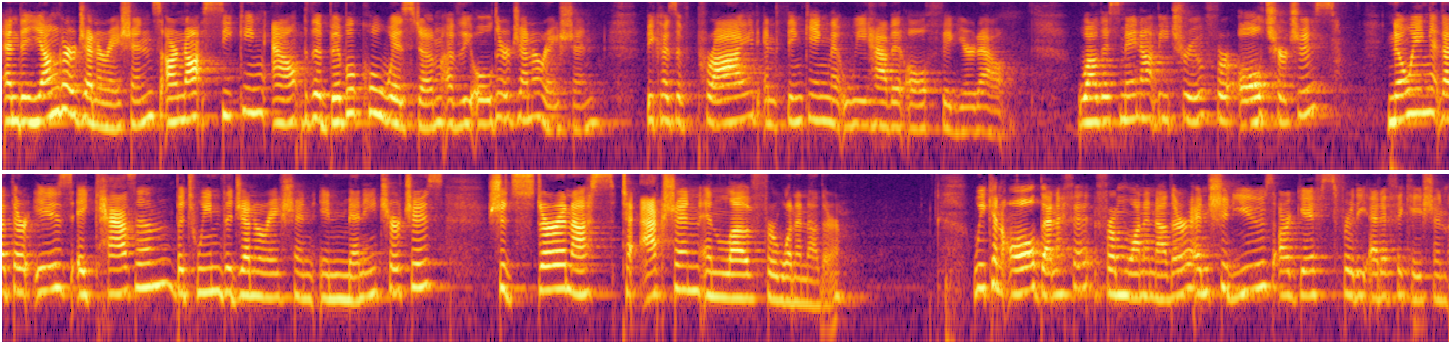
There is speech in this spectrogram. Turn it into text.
And the younger generations are not seeking out the biblical wisdom of the older generation because of pride and thinking that we have it all figured out. While this may not be true for all churches, knowing that there is a chasm between the generation in many churches should stir in us to action and love for one another. We can all benefit from one another and should use our gifts for the edification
